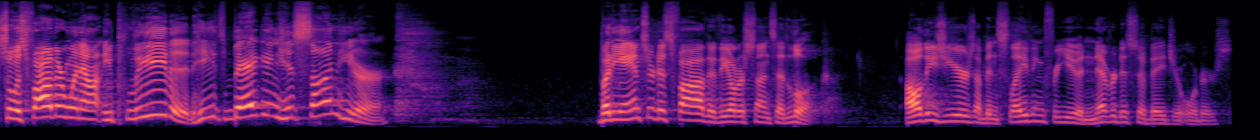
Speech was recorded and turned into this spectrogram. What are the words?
So his father went out and he pleaded. He's begging his son here. But he answered his father, the older son said, Look, all these years I've been slaving for you and never disobeyed your orders.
